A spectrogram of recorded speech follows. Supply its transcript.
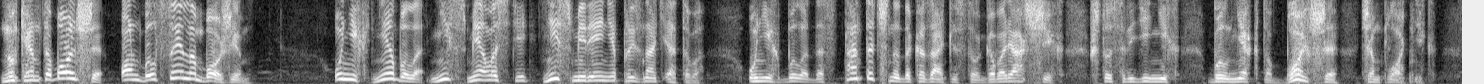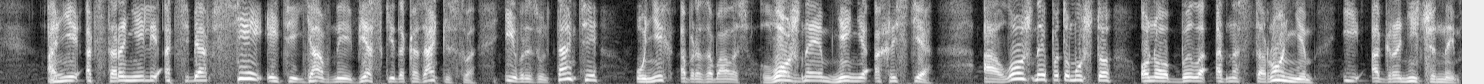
но кем-то больше. Он был Сыном Божьим. У них не было ни смелости, ни смирения признать этого. У них было достаточно доказательства, говорящих, что среди них был некто больше, чем плотник – они отсторонили от себя все эти явные веские доказательства, и в результате у них образовалось ложное мнение о Христе, а ложное потому, что оно было односторонним и ограниченным.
